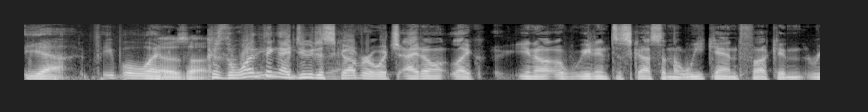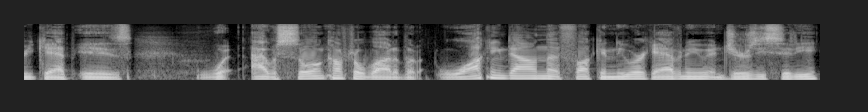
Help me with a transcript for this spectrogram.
Yeah, people went. That was awesome. Because the one thing I do discover, which I don't like, you know, we didn't discuss on the weekend fucking recap, is what I was so uncomfortable about it. But walking down the fucking Newark Avenue in Jersey City,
